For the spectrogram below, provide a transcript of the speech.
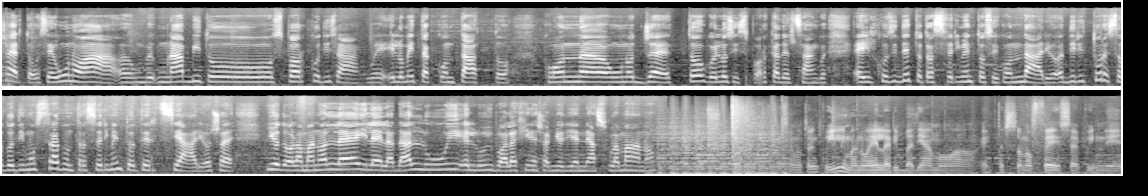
Certo se uno ha eh, un, un, abito sporco di sangue e lo mette a contatto con eh, un oggetto, quello si sporca del sangue. È il cosiddetto trasferimento secondario, addirittura è stato dimostrato un trasferimento terziario, cioè io do la mano a lei, lei la dà a lui e lui poi alla fine c'ha il mio DNA sulla mano siamo tranquilli, Manuela ribadiamo è persona offesa, quindi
